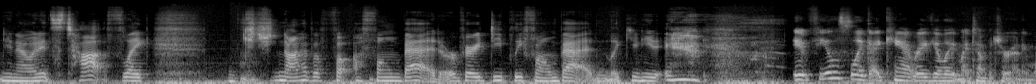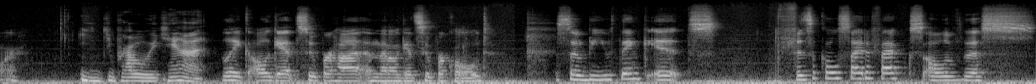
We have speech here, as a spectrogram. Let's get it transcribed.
you know, and it's tough. Like, should not have a, fo- a foam bed or a very deeply foam bed. And, like, you need air. It feels like I can't regulate my temperature anymore. you probably can't. Like I'll get super hot and then I'll get super cold. So do you think it's physical side effects all of this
